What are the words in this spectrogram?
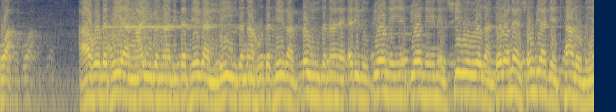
ကွာအာဟိုတထေးက9ယူဇနာဒီတထေးက4ယူဇနာဟိုတထေးက3ယူဇနာနဲ့အဲ့ဒီလိုပြောနေရင်ပြောနေရင်ဆွေးဝေးဝေးကတော်တော်နဲ့ဆုံးဖြတ်ချက်ချလို့မရ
